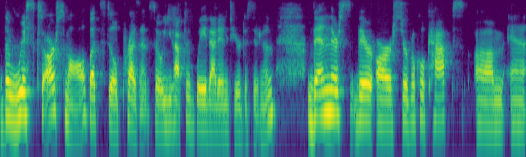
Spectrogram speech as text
the risks are small but still present. So you have to weigh that into your decision. Then there's there are cervical caps um, and,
